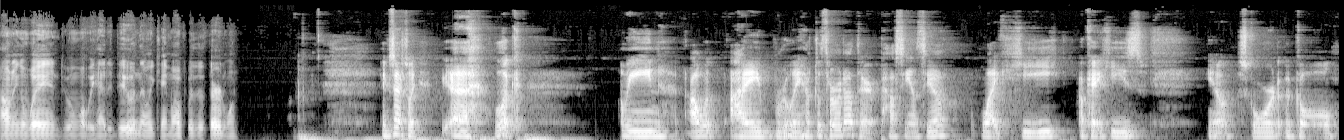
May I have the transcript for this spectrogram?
pounding away and doing what we had to do, and then we came up with the third one. Exactly. Uh, look, I mean, I would, I really have to throw it out there. Paciencia, like he, okay, he's, you know, scored a goal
